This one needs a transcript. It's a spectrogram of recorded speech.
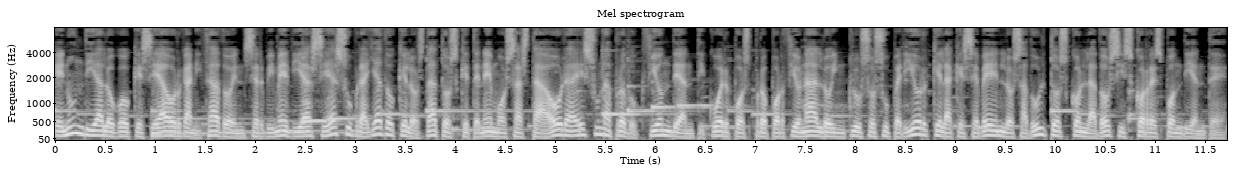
En un diálogo que se ha organizado en Servimedia se ha subrayado que los datos que tenemos hasta ahora es una producción de anticuerpos proporcional o incluso superior que la que se ve en los adultos con la dosis correspondiente.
